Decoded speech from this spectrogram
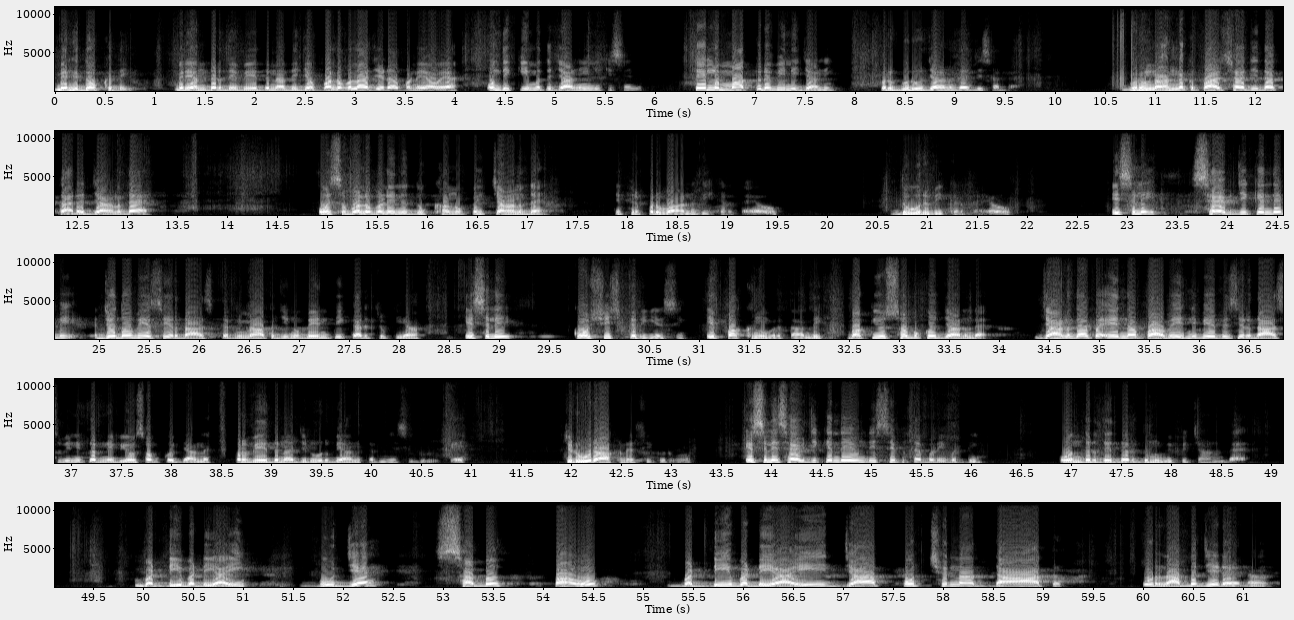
ਮੇਰੇ ਦੁੱਖ ਦੀ। ਮੇਰੇ ਅੰਦਰ ਦੇ ਵੇਦਨਾ ਦੀ ਜਾਂ ਬਲਬਲਾ ਜਿਹੜਾ ਬਣਿਆ ਹੋਇਆ, ਉਹਦੀ ਕੀਮਤ ਜਾਣੀ ਨਹੀਂ ਕਿਸੇ ਨੇ। ਤਿਲ ਮਾਤਰ ਵੀ ਨਹੀਂ ਜਾਣੀ। ਪਰ ਗੁਰੂ ਜਾਣਦਾ ਜੀ ਸਾਡਾ। ਗੁਰੂ ਨਾਨਕ ਪਾਤਸ਼ਾਹ ਜੀ ਦਾ ਘਰ ਜਾਣਦਾ ਉਸ ਬਲਬਲੇ ਨੂੰ ਦੁੱਖਾਂ ਨੂੰ ਪਹਿਚਾਣਦਾ ਤੇ ਫਿਰ ਪ੍ਰਵਾਨ ਵੀ ਕਰਦਾ ਹੈ ਉਹ। ਦੂਰ ਵੀ ਕਰਦਾ ਹੈ ਉਹ। ਇਸ ਲਈ ਸਾਹਿਬ ਜੀ ਕਹਿੰਦੇ ਵੀ ਜਦੋਂ ਵੀ ਅਸੀਂ ਅਰਦਾਸ ਕਰਨੀ, ਮੈਂ ਆਪ ਜੀ ਨੂੰ ਬੇਨਤੀ ਕਰ ਚੁੱਕੀ ਹਾਂ, ਇਸ ਲਈ ਕੋਸ਼ਿਸ਼ ਕਰੀਏ ਅਸੀਂ ਇਹ ਪੱਖ ਨੂੰ ਵਰਤਾਉਣ ਦੀ ਬਾਕੀ ਉਹ ਸਭ ਕੁਝ ਜਾਣਦਾ ਜਾਣਦਾ ਪਰ ਇਹ ਨਾ ਭਾਵੇਂ, ਇਹ ਨਹੀਂ ਵੀ ਇਹ ਅਸੀਂ ਅਰਦਾਸ ਵੀ ਨਹੀਂ ਕਰਨੀ ਵੀ ਉਹ ਸਭ ਕੁਝ ਜਾਣਦਾ ਪਰ ਵੇਦਨਾ ਜ਼ਰੂਰ ਬਿਆਨ ਕਰਨੀ ਸੀ ਗੁਰੂ ਕੇ। ਜ਼ਰੂਰ ਆਖਣੇ ਸੀ ਗੁਰੂ। ਇਸ ਲਈ ਸਾਹਿਬ ਜੀ ਕਹਿੰਦੇ, ਉਹਦੀ ਸਿਫਤ ਹੈ ਬੜੀ ਵੱਡੀ। ਉਹ ਅੰਦਰ ਦੇ ਦਰਦ ਨੂੰ ਵੀ ਪਛਾਣਦਾ ਹੈ। ਵੱਡੀ ਵਡਿਆਈ ਬੂਝੈ, ਸਭ ਭਾਉ। ਵੱਡੀ ਵਡਿਆਈ ਜਾ ਪੁੱਛ ਨਾ ਦਾਤ। ਉਹ ਰੱਬ ਜਿਹੜਾ ਹੈ ਨਾ,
